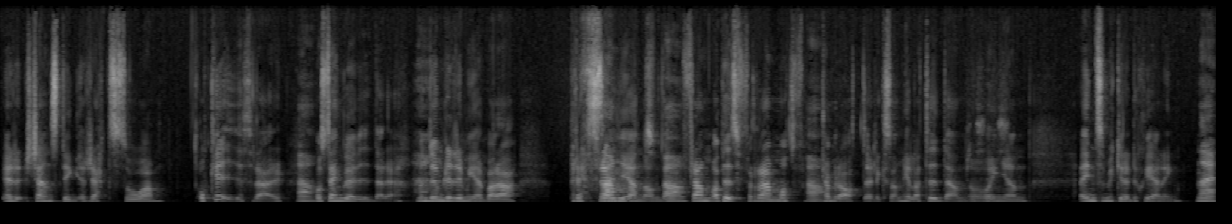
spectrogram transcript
är, känns det rätt så okej sådär. Ja. Och sen går jag vidare. Men nu blir det mer bara pressa Framåt, igenom det. ja. Fram, ja, precis, framåt Ja. kamrater liksom hela tiden. Och Precis. ingen, inte så mycket redigering. Nej,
